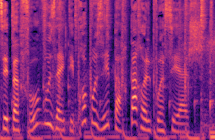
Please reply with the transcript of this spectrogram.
C'est pas faux, vous a été proposé par parole.ch.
